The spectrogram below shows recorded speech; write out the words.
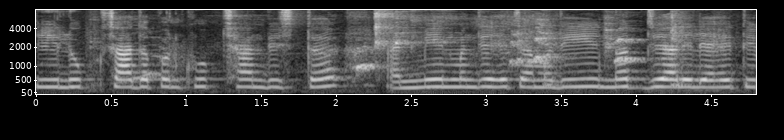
ही लुक साधं पण खूप छान दिसतं. आणि मेन म्हणजे ह्याच्यामध्ये नथ जी आलेली आहे ती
